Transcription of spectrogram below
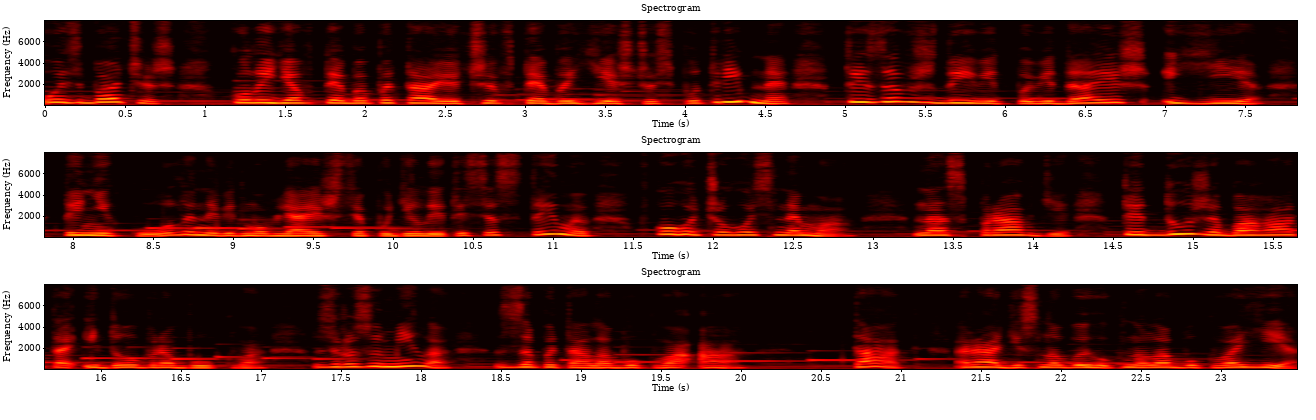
Ось бачиш, коли я в тебе питаю, чи в тебе є щось потрібне, ти завжди відповідаєш є. Ти ніколи не відмовляєшся поділитися з тими, в кого чогось нема. Насправді, ти дуже багата і добра буква. Зрозуміла? запитала буква А. Так, радісно вигукнула буква Є.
